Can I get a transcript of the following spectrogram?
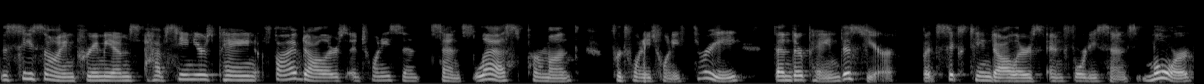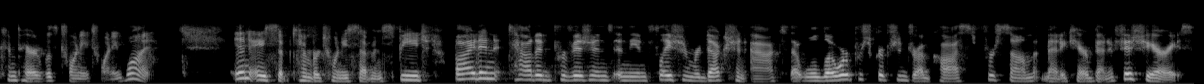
The seesawing premiums have seniors paying $5.20 less per month for 2023 than they're paying this year, but $16.40 more compared with 2021. In a September 27 speech, Biden touted provisions in the Inflation Reduction Act that will lower prescription drug costs for some Medicare beneficiaries.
